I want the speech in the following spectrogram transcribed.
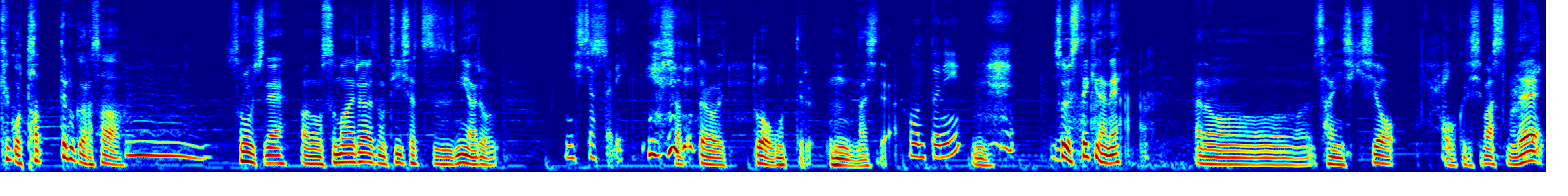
結構立ってるからさ、うん。そのうちねあのスマイルアイズの T シャツにあれをにしちゃったり。しちゃったらとは思ってる。うんマジで、本当に？うん、そういう素敵なねあのーサイン色紙をはい。お送りしますので、はい。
